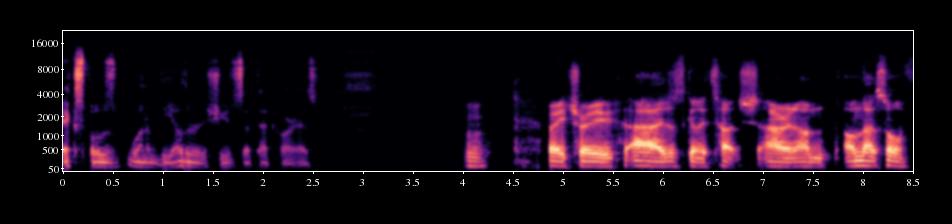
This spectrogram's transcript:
expose one of the other issues that that car has. Mm, very true. Uh, just going to touch Aaron on on that sort of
